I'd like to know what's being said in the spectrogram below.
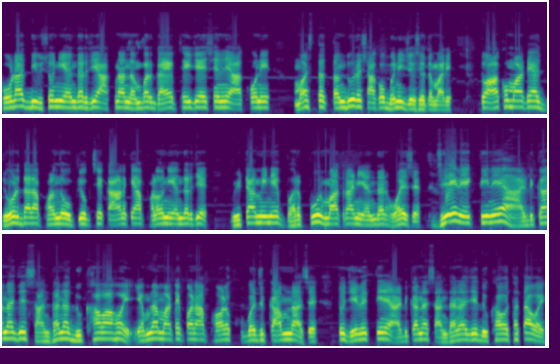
થોડા જ દિવસોની અંદર જે આંખના નંબર ગાયબ થઈ જાય છે અને આંખોની મસ્ત તંદુરસ્ત આંખો બની જશે તમારી. તો આંખો માટે આ જોરદાર આ ફળનો ઉપયોગ છે, કારણ કે આ ફળોની અંદર જે વિટામિન એ ભરપૂર માત્રાની અંદર હોય છે. જે વ્યક્તિને હાડકાના જે સાંધાના દુખાવા હોય, એમના માટે પણ આ ફળ ખૂબ જ કામના છે. તો જે વ્યક્તિને હાડકાના સાંધાના જે દુખાવો થતા હોય,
